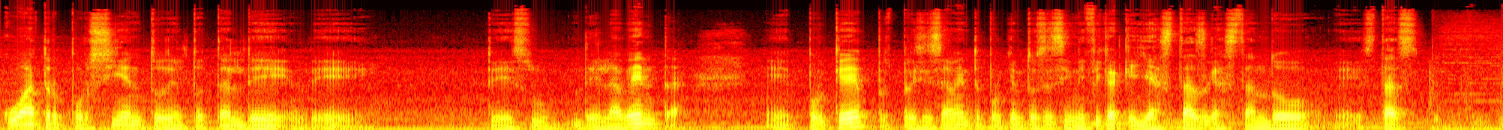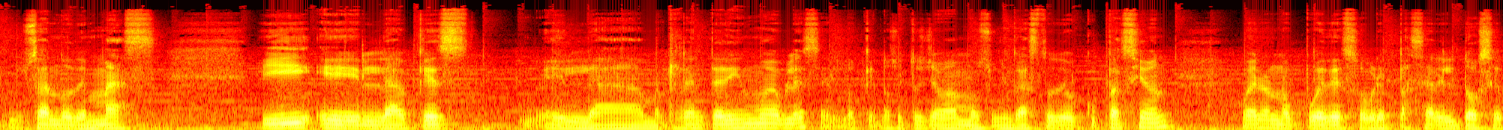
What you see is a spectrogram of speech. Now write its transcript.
4% del total de, de, su, de la venta. Eh, ¿Por qué? Pues precisamente porque entonces significa que ya estás gastando, estás usando de más. Y eh, la que es la renta de inmuebles, lo que nosotros llamamos un gasto de ocupación, bueno, no puede sobrepasar el 12%.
